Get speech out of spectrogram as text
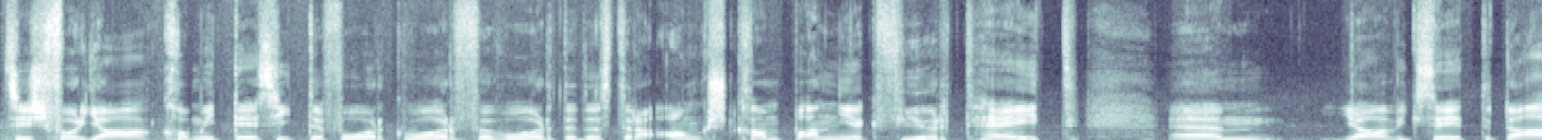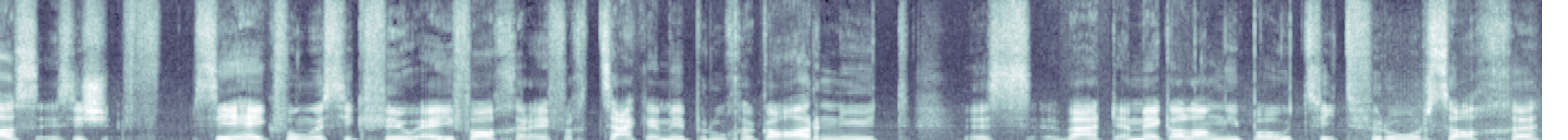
Es ist von Ja-Komitee-Seite vorgeworfen worden, dass ihr eine Angstkampagne geführt habt. Ähm, ja, wie seht ihr das? Es ist, sie haben gefunden, es sei viel einfacher, einfach zu sagen, wir brauchen gar nichts. Es wird eine mega lange Bauzeit verursachen.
